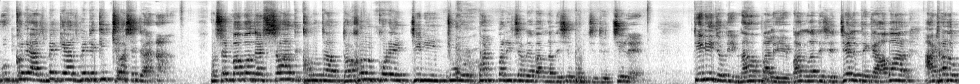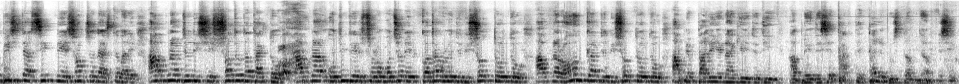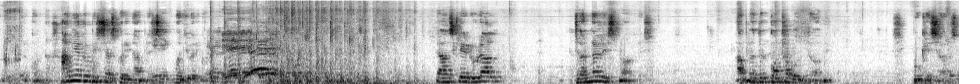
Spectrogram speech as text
হুট করে আসবে, কে আসবে, এটা কিচ্ছু আসে যায় না। হোসেন মোহাম্মদ এরশাদ ক্ষমতা দখল করে যিনি চোর বাটপার হিসাবে বাংলাদেশে পরিচিত ছিলেন। তিনি যদি না পালিয়ে বাংলাদেশের জেলে থেকে আবার আঠারো বিশটা সিট নিয়ে সংসদে আসতে পারে, আপনার যদি সে সততা থাকতো, আপনার অতীতের ষোলো বছরের কথাগুলো যদি সত্য হতো, আপনার অহংকার যদি সত্য হতো, আপনি পালিয়ে না গিয়ে যদি আপনি দেশে থাকতেন, তাহলে বুঝতাম যে আপনি শেখ মুজিবের কন্যা। আমি এখন বিশ্বাস করি না আপনি শেখ মুজিবের কন্যা। আজকে রুরাল জার্নালিস্ট বাংলাদেশ আপনাদের কথা বলতে হবে। মুখে সাহস।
